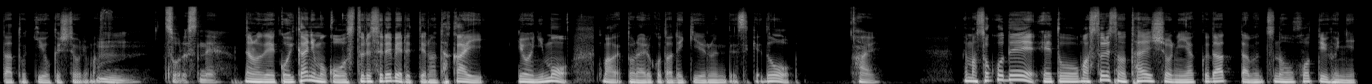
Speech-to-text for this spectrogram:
たと記憶しております。うん。そうですね。なので、こう、いかにもこう、ストレスレベルっていうのは高いようにも、まあ、捉えることはできるんですけど、はい。でまあ、そこで、えっ、と、まあ、ストレスの対処に役立った6つの方法っていうふうに、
